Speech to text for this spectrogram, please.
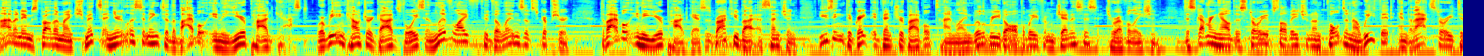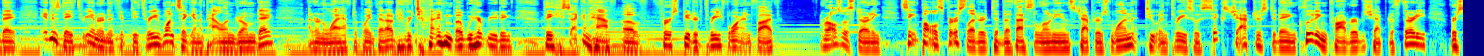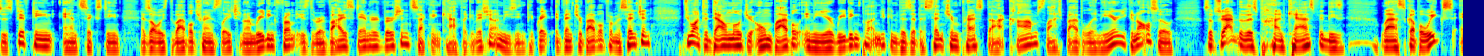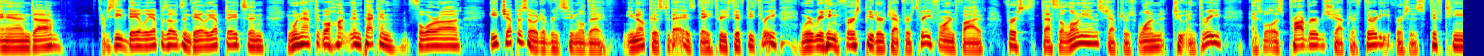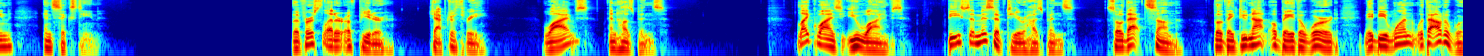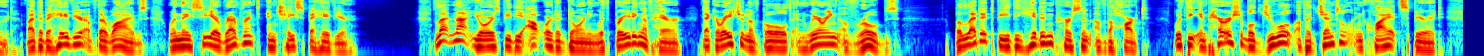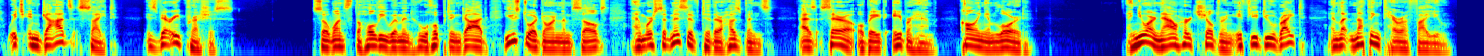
Hi, my name is Father Mike Schmitz, and you're listening to the Bible in a Year podcast, where we encounter God's voice and live life through the lens of Scripture. The Bible in a Year podcast is brought to you by Ascension. Using the Great Adventure Bible timeline, we'll read all the way from Genesis to Revelation, discovering how the story of salvation unfolds and how we fit into that story today. It is day 353, once again a palindrome day. I don't know why I have to point that out every time, but we're reading the second half of 1 Peter 3, 4, and 5. We're also starting St. Paul's first letter to the Thessalonians, chapters 1, 2, and 3. So, six chapters today, including Proverbs chapter 30, verses 15 and 16. As always, the Bible translation I'm reading from is the Revised Standard Version, Second Catholic Edition. I'm using the Great Adventure Bible from Ascension. If you want to download your own Bible in a Year reading plan, you can visit ascensionpress.com slash Bible in a Year. You can also subscribe to this podcast for these last couple weeks and, uh, receive daily episodes and daily updates and you won't have to go hunting and pecking for uh, each episode every single day you know because today is day 353 and we're reading 1 peter chapter 3 4 and 5 1 thessalonians chapters 1 2 and 3 as well as proverbs chapter 30 verses 15 and 16 the first letter of peter chapter 3 wives and husbands. Likewise you wives be submissive to your husbands so that some though they do not obey the word, may be won without a word by the behavior of their wives when they see irreverent and chaste behavior. Let not yours be the outward adorning with braiding of hair, decoration of gold, and wearing of robes, but let it be the hidden person of the heart, with the imperishable jewel of a gentle and quiet spirit, which in God's sight is very precious. So once the holy women who hoped in God used to adorn themselves and were submissive to their husbands, as Sarah obeyed Abraham, calling him Lord. And you are now her children if you do right and let nothing terrify you.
